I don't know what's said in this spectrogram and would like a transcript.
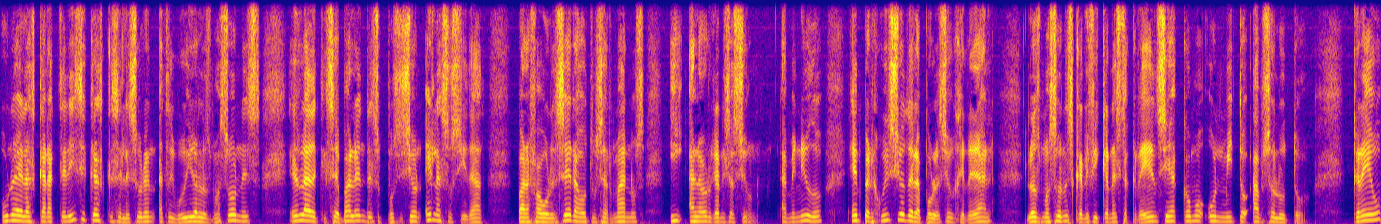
una de las características que se les suelen atribuir a los masones es la de que se valen de su posición en la sociedad para favorecer a otros hermanos y a la organización, a menudo en perjuicio de la población general. Los masones califican esta creencia como un mito absoluto. Creo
